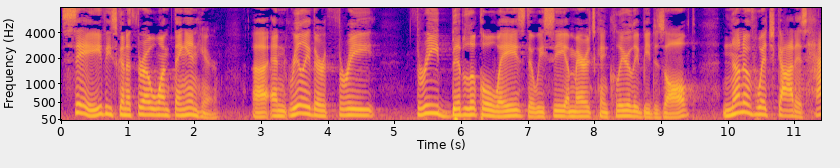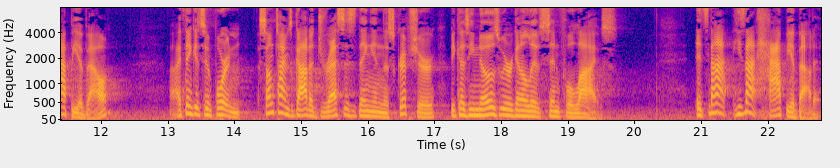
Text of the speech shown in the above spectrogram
Save, he's going to throw one thing in here. Uh, and really, there are three, three biblical ways that we see a marriage can clearly be dissolved none of which God is happy about. I think it's important. Sometimes God addresses things in the scripture because he knows we were going to live sinful lives. It's not, he's not happy about it.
